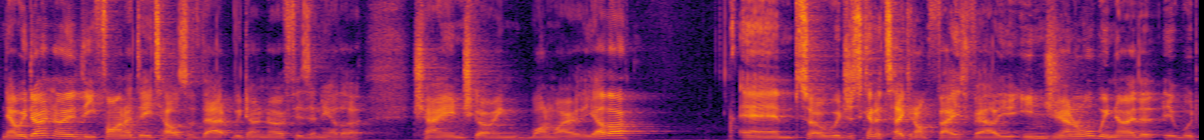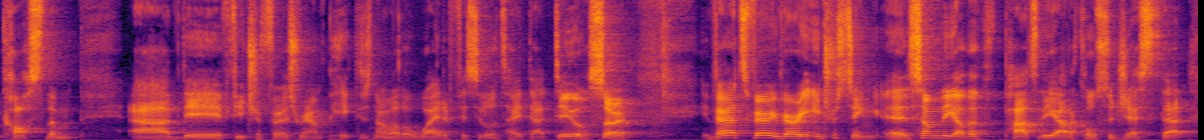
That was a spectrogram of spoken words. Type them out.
Now, we don't know the finer details of that. We don't know if there's any other change going one way or the other. And so we're just going to take it on face value. In general, we know that it would cost them uh, their future first round pick. There's no other way to facilitate that deal. So that's very, very interesting. Uh, some of the other parts of the article suggest that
